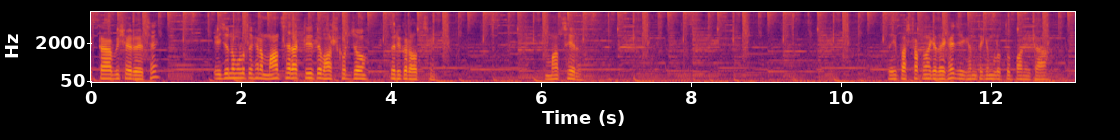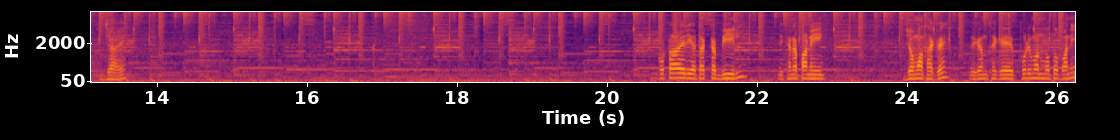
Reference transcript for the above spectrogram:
একটা বিষয় রয়েছে। এই জন্য মূলত এখানে মাছের আকৃতিতে ভাস্কর্য তৈরি করা হচ্ছে। মাছের। তো এই পাশটা আপনাকে দেখায় যে এখান থেকে মূলত পানিটা যায়। গোটা এরিয়াটা একটা বিল। এখানে পানি জমা থাকে। এখান থেকে পরিমাণ মতো পানি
